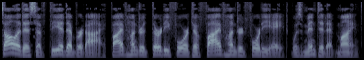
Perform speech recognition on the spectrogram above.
solidus of Theodebert I 534 was minted at Mainz.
